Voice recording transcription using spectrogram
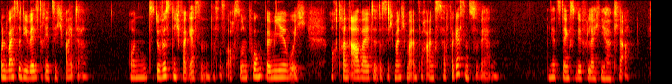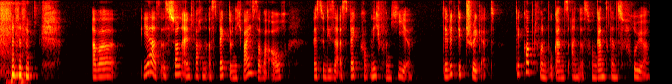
Und weißt du, die Welt dreht sich weiter. Und du wirst nicht vergessen. Das ist auch so ein Punkt bei mir, wo ich auch dran arbeite, dass ich manchmal einfach Angst habe, vergessen zu werden. Und jetzt denkst du dir vielleicht, ja klar. aber ja, es ist schon einfach ein Aspekt und ich weiß aber auch, weißt du, dieser Aspekt kommt nicht von hier. Der wird getriggert. Der kommt von wo ganz anders, von ganz, ganz früher.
